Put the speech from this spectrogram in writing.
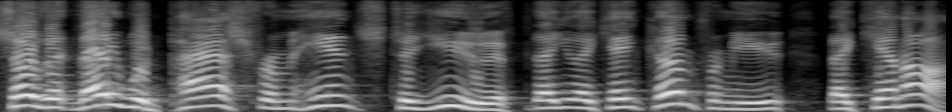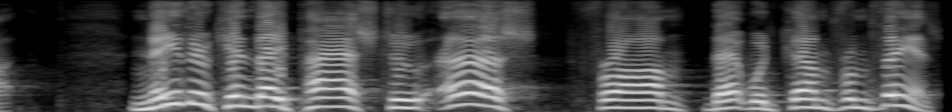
So that they would pass from hence to you. If they, they can't come from you, they cannot. Neither can they pass to us from that would come from thence.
